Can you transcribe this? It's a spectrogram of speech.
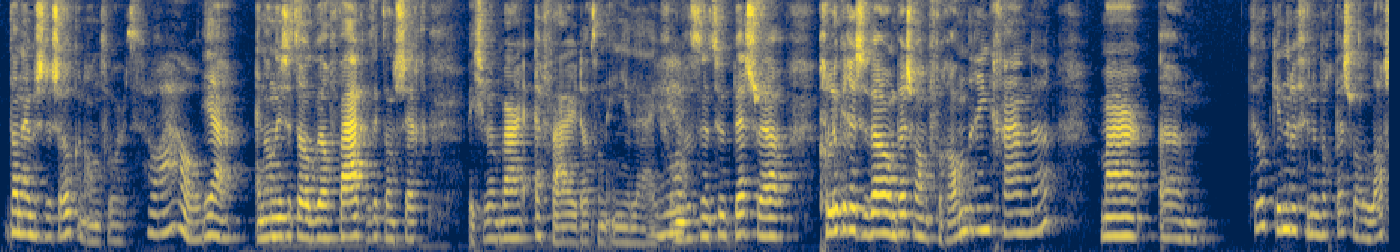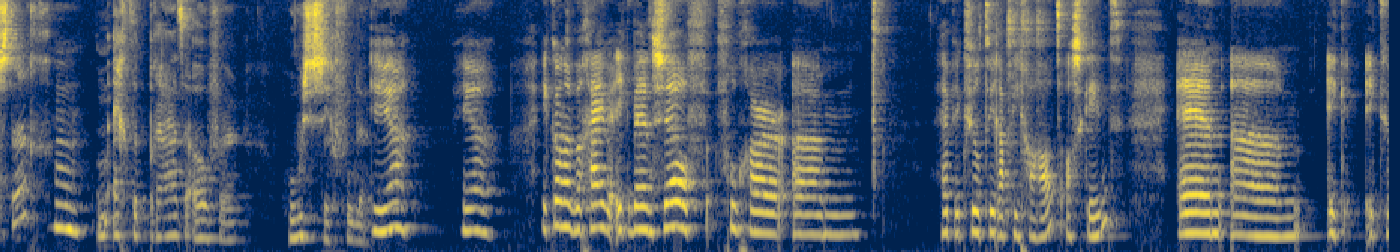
Dan hebben ze dus ook een antwoord. Wauw. Ja, en dan is het ook wel vaak dat ik dan zeg, weet je wel, waar ervaar je dat dan in je lijf? Ja. Omdat het natuurlijk best wel, gelukkig is er wel een best wel een verandering gaande. Maar ehm, veel kinderen vinden het nog best wel lastig Hm. om echt te praten over hoe ze zich voelen. Ja, ja. Ik kan het begrijpen. Ik ben zelf vroeger ehm, heb ik veel therapie gehad als kind. En ehm, ik, ik,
